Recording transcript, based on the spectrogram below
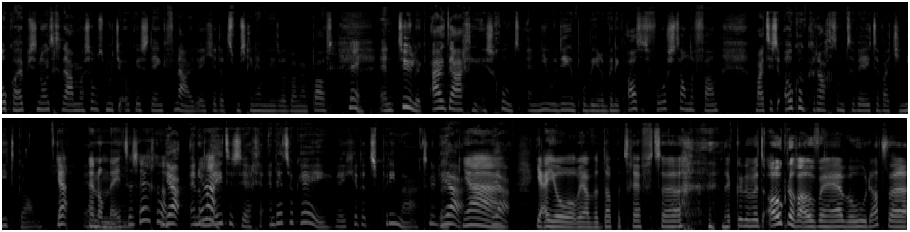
ook al heb je ze nooit gedaan, maar soms moet je ook eens denken van, nou, weet je, dat is misschien helemaal niet wat bij mij past. Nee. En tuurlijk, uitdaging is goed. En nieuwe dingen proberen ben ik altijd voorstander van. Maar het is ook een kracht om te weten wat je niet kan. Ja, en, om nee eh, te zeggen. Ja, en om Ja. nee te zeggen. En dat is oké, weet je, dat is prima. Tuurlijk. Ja, ja. ja. Ja, joh, ja, wat dat betreft, eh, daar kunnen we het ook nog over hebben. Hoe dat eh,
